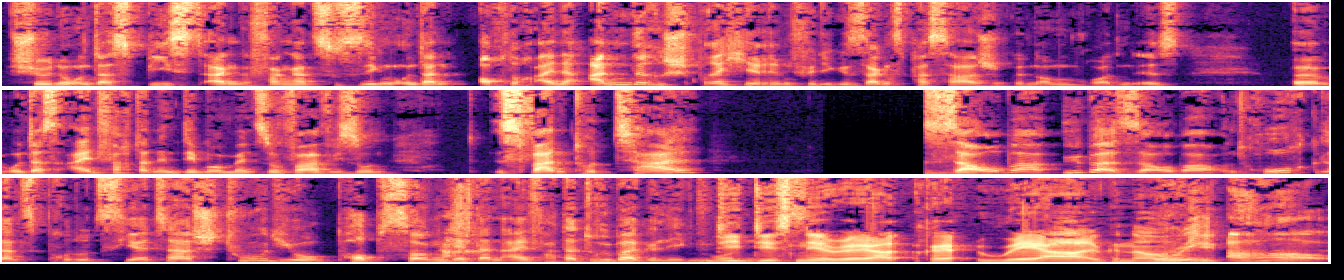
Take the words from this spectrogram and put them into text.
Schöne und das Biest angefangen hat zu singen und dann auch noch eine andere Sprecherin für die Gesangspassage genommen worden ist. Ähm, und das einfach dann in dem Moment so war wie so ein, es war ein total sauber, übersauber und hochglanzproduzierter Studio-Pop-Song, der dann einfach da drüber gelegt wurde. Die Disney Real, Real genau. Real.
